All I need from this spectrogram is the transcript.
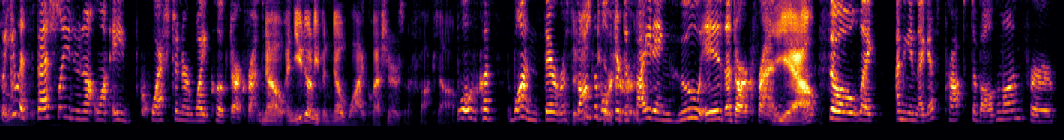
But you especially do not want a questioner white cloak dark friend. No, and you don't even know why questioners are fucked up. Well, because one, they're responsible for deciding who is a dark friend. Yeah, So, like, I mean, I guess props to Ba'alzamon for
